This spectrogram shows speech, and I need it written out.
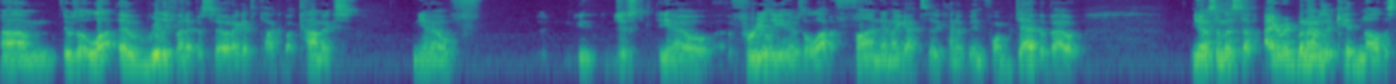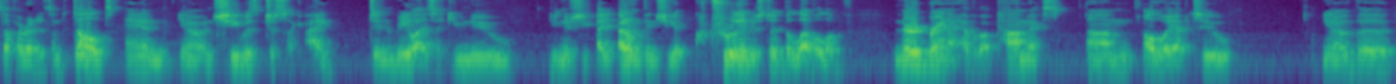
um, it was a lot, a really fun episode. I got to talk about comics, you know. F- just you know freely, and it was a lot of fun. And I got to kind of inform Deb about you know some of the stuff I read when I was a kid and all the stuff I read as an adult, and you know, and she was just like, I didn't realize like you knew, you knew she. I, I don't think she truly understood the level of nerd brain I have about comics, um, all the way up to you know the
